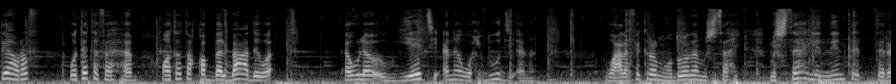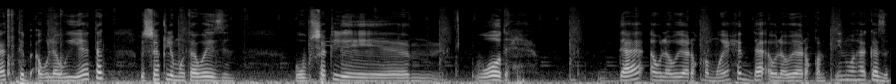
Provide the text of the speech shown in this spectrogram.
تعرف وتتفهم وتتقبل بعد وقت أولوياتي أنا وحدودي أنا. وعلى فكرة الموضوع ده مش سهل. مش سهل إن أنت ترتب أولوياتك بشكل متوازن وبشكل واضح. ده أولوية رقم واحد ده أولوية رقم اتنين وهكذا.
